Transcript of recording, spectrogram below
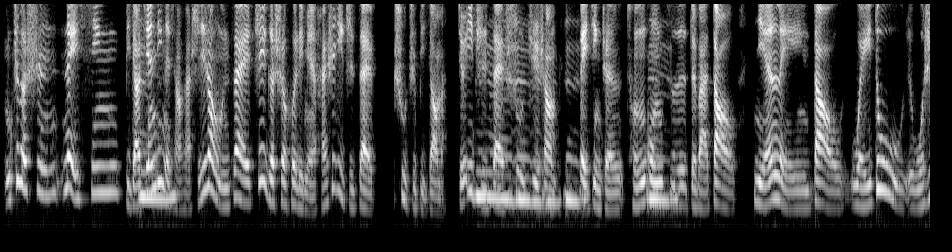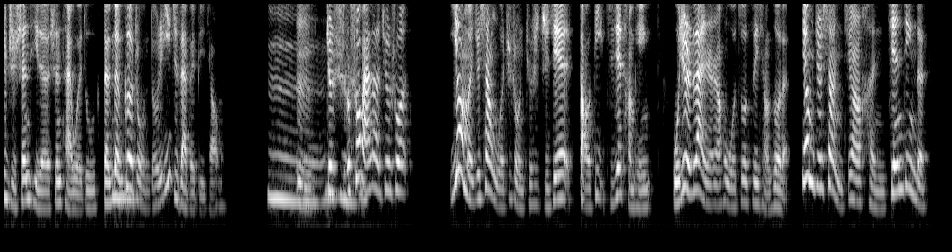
嗯，这个是内心比较坚定的想法。实际上，我们在这个社会里面还是一直在数值比较嘛，就一直在数据上被竞争，从工资对吧，到年龄，到维度，我是指身体的身材维度等等各种都是一直在被比较嘛。嗯嗯，就是说白了，就是说，要么就像我这种，就是直接倒地，直接躺平，我就是烂人，然后我做自己想做的；要么就像你这样很坚定的，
